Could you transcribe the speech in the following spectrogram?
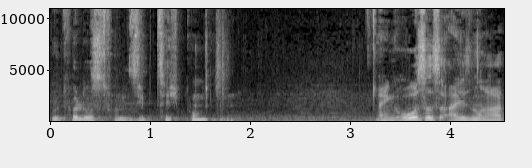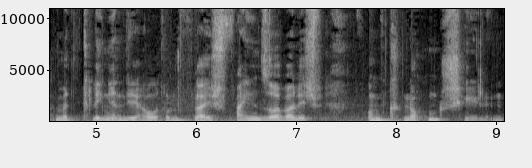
Blutverlust von 70 Punkten. Ein großes Eisenrad mit Klingen, die Haut und Fleisch fein säuberlich vom Knochen schälen.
